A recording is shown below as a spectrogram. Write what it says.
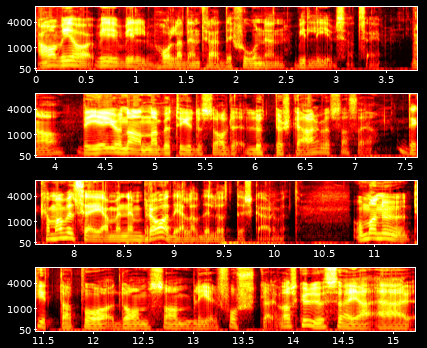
Ja, vi, har, vi vill hålla den traditionen vid liv så att säga. Ja, det ger ju en annan betydelse av det lutherska arvet så att säga. Det kan man väl säga, men en bra del av det lutherska arvet. Om man nu tittar på de som blir forskare, vad skulle du säga är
